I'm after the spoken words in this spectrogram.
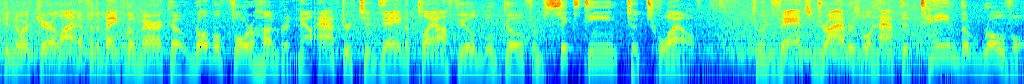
back in North Carolina for the Bank of America Roval 400. Now, after today, the playoff field will go from 16 to 12. To advance, drivers will have to tame the Roval,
